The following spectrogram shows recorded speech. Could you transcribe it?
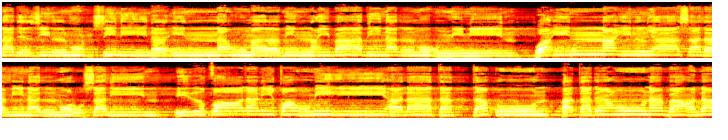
نجزي المحسنين إنهما من عبادنا المؤمنين. وان الياس لمن المرسلين اذ قال لقومه الا تتقون اتدعون بعلا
